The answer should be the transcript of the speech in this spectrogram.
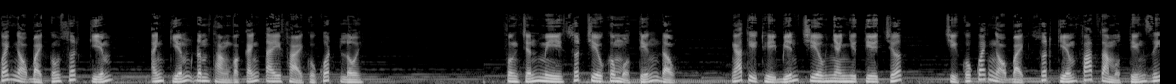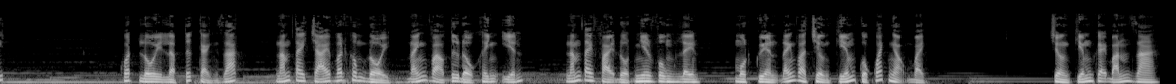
Quách Ngạo Bạch cũng xuất kiếm, ánh kiếm đâm thẳng vào cánh tay phải của Quất Lôi. Phương Chấn Mi xuất chiêu không một tiếng động, Ngã Thụy Thủy biến chiêu nhanh như tia chớp, chỉ có Quách Ngạo Bạch xuất kiếm phát ra một tiếng rít. Quất Lôi lập tức cảnh giác, nắm tay trái vẫn không đổi, đánh vào Tư Đầu Khinh Yến, nắm tay phải đột nhiên vung lên, một quyền đánh vào trường kiếm của Quách Ngạo Bạch. Trường kiếm gãy bắn ra,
